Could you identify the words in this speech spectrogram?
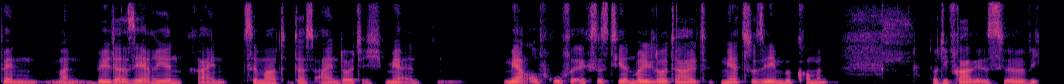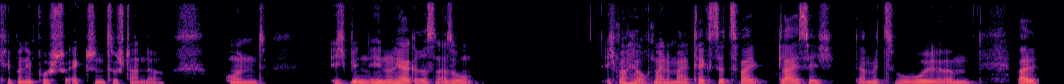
wenn man Bilder-Serien reinzimmert, dass eindeutig mehr, mehr Aufrufe existieren, weil die Leute halt mehr zu sehen bekommen. Doch die Frage ist, äh, wie kriegt man den Push to Action zustande? Und ich bin hin und her gerissen. Also, ich mache ja auch meine, meine Texte zweigleisig damit sowohl, ähm, weil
